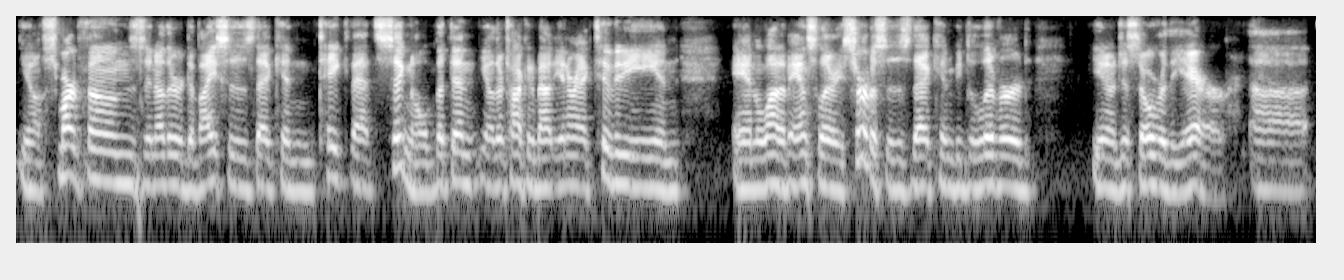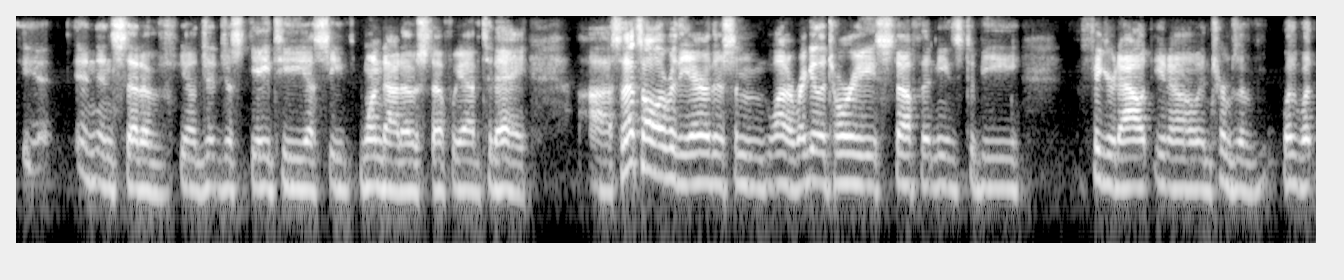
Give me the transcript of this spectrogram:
you know smartphones and other devices that can take that signal but then you know they're talking about interactivity and and a lot of ancillary services that can be delivered you know just over the air uh, in, instead of you know j- just the ATSC 1.0 stuff we have today uh, so that's all over the air there's some a lot of regulatory stuff that needs to be figured out, you know, in terms of what what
